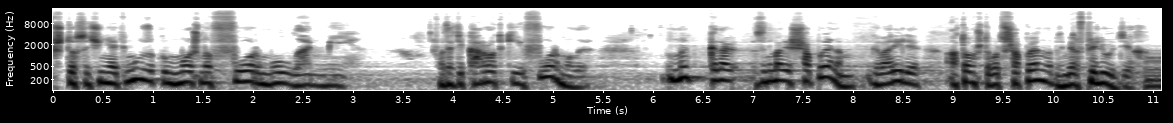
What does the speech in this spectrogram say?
что сочинять музыку можно формулами. Вот эти короткие формулы. Мы, когда занимались Шопеном, говорили о том, что вот Шопен, например, в прелюдиях –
